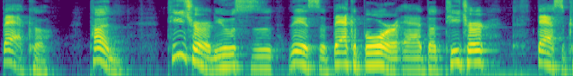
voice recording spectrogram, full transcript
back. Ten. Teacher use this backboard at the teacher desk.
